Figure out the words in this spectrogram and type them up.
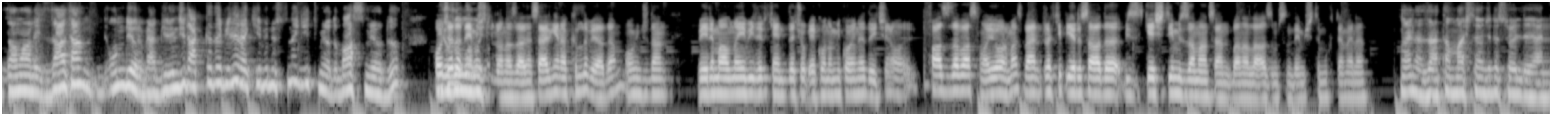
zamanı. Zaten onu diyorum yani birinci dakikada bile rakibin üstüne gitmiyordu, basmıyordu. Hoca da Yorulmamak- demiştir ona zaten. Sergen akıllı bir adam. Oyuncudan verim almayı bilir. Kendi de çok ekonomik oynadığı için o fazla basma, yormaz. Ben rakip yarı sahada biz geçtiğimiz zaman sen bana lazımsın demişti muhtemelen. Aynen zaten maçtan önce de söyledi yani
